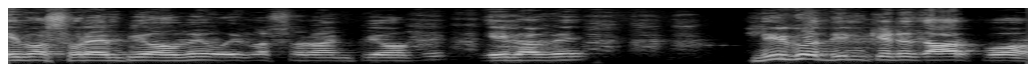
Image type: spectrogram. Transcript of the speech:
এই বছর এমপিও হবে ওই বছর এমপিও হবে। এইভাবে দীর্ঘদিন কেটে যাওয়ার পর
